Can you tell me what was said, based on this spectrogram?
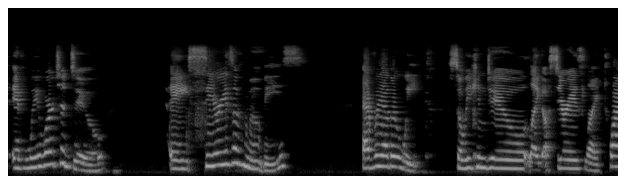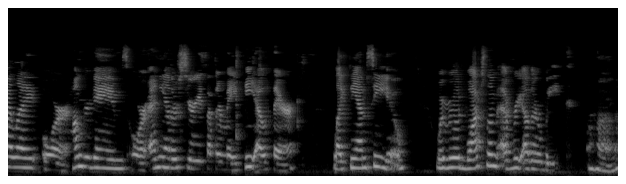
if we were to do a series of movies every other week, so we can do like a series like Twilight or Hunger Games or any other series that there may be out there, like the MCU, where we would watch them every other week Uh-huh.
